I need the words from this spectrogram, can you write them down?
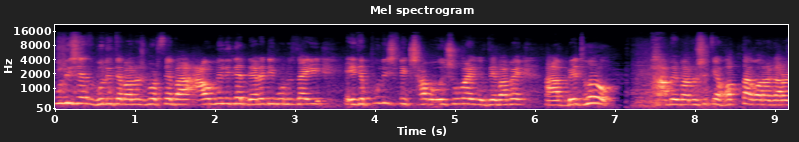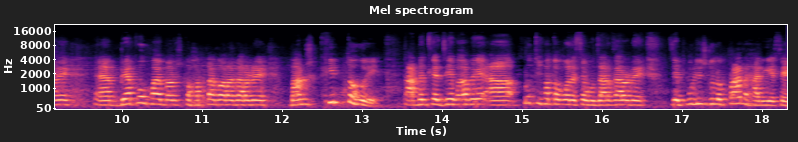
পুলিশের গুলিতে মানুষ মরছে বা আওয়ামী লীগের ন্যারেটিভ অনুযায়ী এই যে পুলিশ লীগ ওই সময় যেভাবে আহ, বেধড়ক ভাবে মানুষকে হত্যা করার কারণে ব্যাপকভাবে মানুষকে হত্যা করার কারণে মানুষ ক্ষিপ্ত হয়ে তাদেরকে যেভাবে প্রতিহত করেছে এবং যার কারণে যে পুলিশগুলো প্রাণ হারিয়েছে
